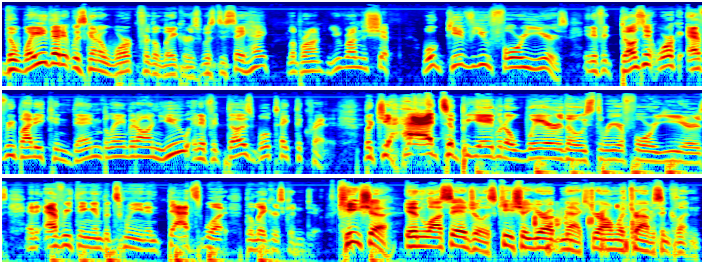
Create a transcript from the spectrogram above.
The way that it was going to work for the Lakers was to say, "Hey, LeBron, you run the ship. We'll give you four years, and if it doesn't work, everybody can then blame it on you, and if it does, we'll take the credit." But you had to be able to wear those three or four years and everything in between, and that's what the Lakers couldn't do. Keisha in Los Angeles. Keisha, you're up next. You're on with Travis and Clinton.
